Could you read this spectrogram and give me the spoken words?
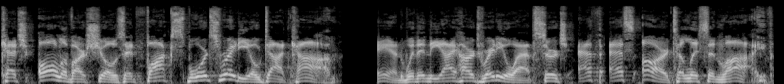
Catch all of our shows at foxsportsradio.com. And within the iHeartRadio app, search FSR to listen live.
